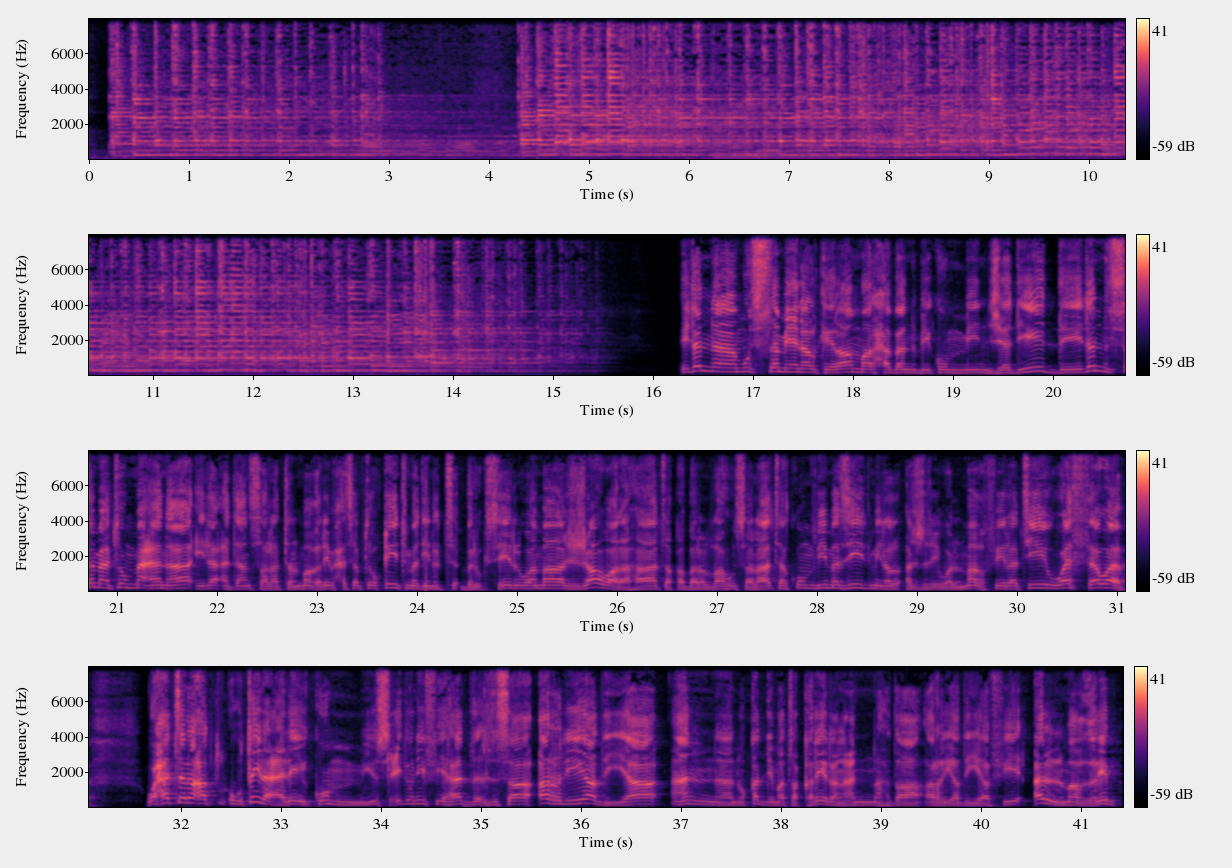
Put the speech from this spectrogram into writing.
إذا مستمعينا الكرام مرحبا بكم من جديد. إذا سمعتم معنا إلى أذان صلاة المغرب حسب توقيت مدينة بروكسل وما جاورها تقبل الله صلاتكم بمزيد من الأجر والمغفرة والثواب. وحتى لا أط- أطيل عليكم يسعدني في هذه الجلسة الرياضية أن نقدم تقريرا عن النهضة الرياضية في المغرب.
